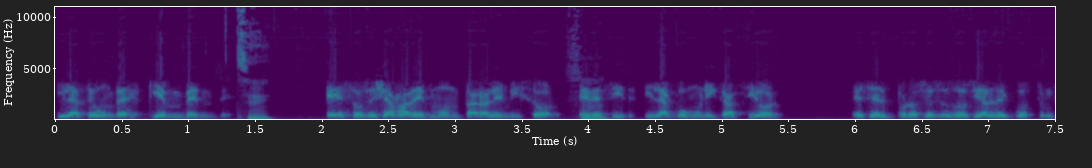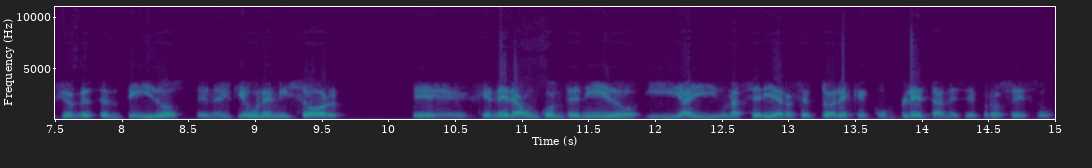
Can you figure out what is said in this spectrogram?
y la segunda es quién vende. Eso se llama desmontar al emisor. Es decir, si la comunicación es el proceso social de construcción de sentidos en el que un emisor eh, genera un contenido y hay una serie de receptores que completan ese proceso,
